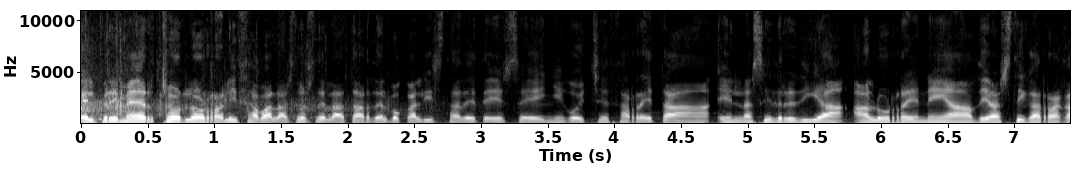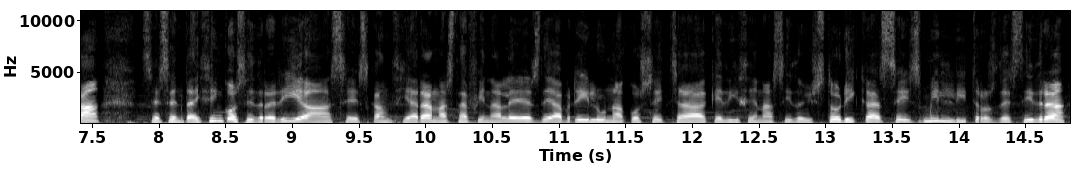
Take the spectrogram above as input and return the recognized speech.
El primer chor lo realizaba a las 2 de la tarde el vocalista de TS Íñigo Echezarreta en la sidrería Alorrenea de Astigarraga. 65 sidrerías se escanciarán hasta finales de abril, una cosecha que dicen ha sido histórica, 6.000 litros de sidra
